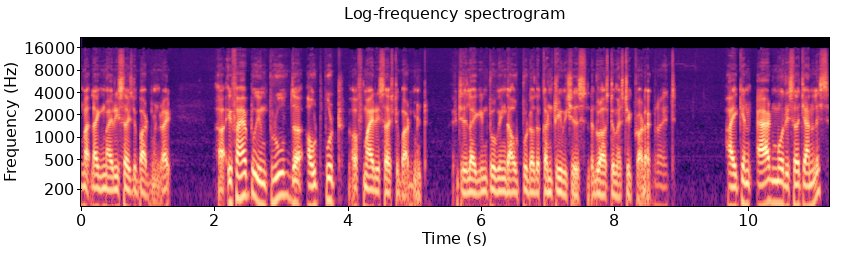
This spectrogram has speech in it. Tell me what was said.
my, like my research department, right? Uh, if I have to improve the output of my research department, it is like improving the output of the country, which is the gross domestic product. Right. I can add more research analysts.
